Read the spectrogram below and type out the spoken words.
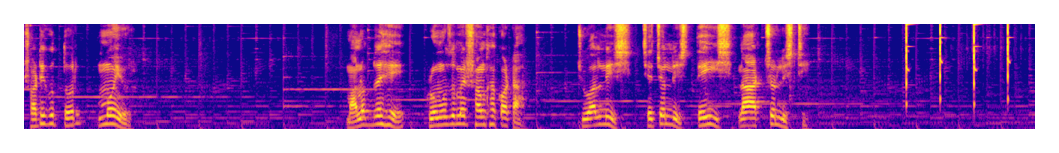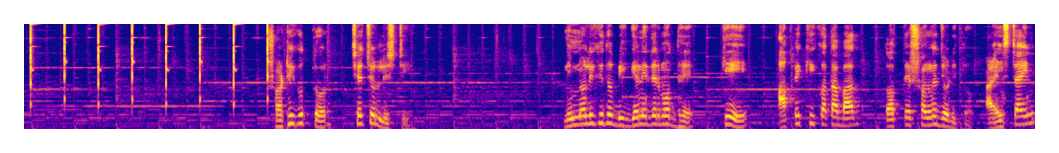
সঠিক উত্তর, ময়ূর। মানবদেহে ক্রোমোজোমের সংখ্যা কটা? চুয়াল্লিশ, ছেচল্লিশ, তেইশ না আটচল্লিশটি? সঠিক উত্তর ছেচল্লিশটি। নিম্নলিখিত বিজ্ঞানীদের মধ্যে কে আপেক্ষিকতাবাদ তত্ত্বের সঙ্গে জড়িত? Einstein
